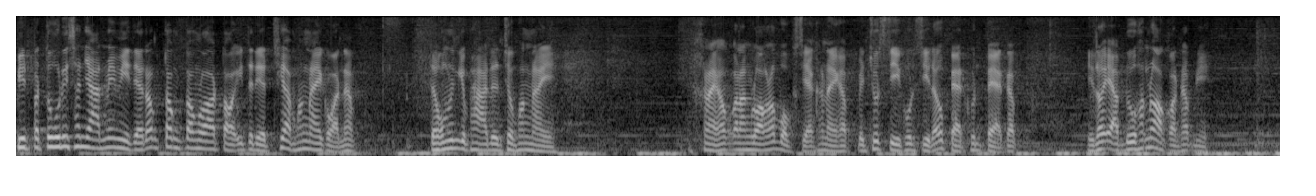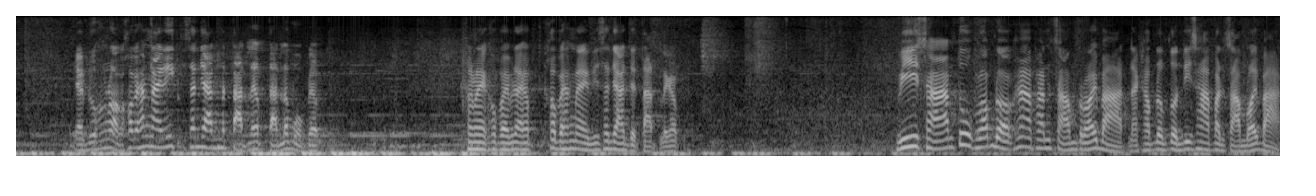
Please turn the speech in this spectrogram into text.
ปิดประตูนี่สัญญาณไม่มีแต่ต้องต้องต้องรอต่ออินเทอร์เน็ตเชื่อมข้างในก่อนนะครับ แต่ผมจะพาเดินชมข้างใน ข้างในเขากำลังลองระบบเสียงข้างในครับ เป็นชุด4คูณ4แล้วก็8คูณ8ครับนี่เราแอบดูข้างนอกก่อนครับนี่ แอบดูข้างนอกเข้าไปข้างในนี่สัญญาณมันตัดเลยครับตัดระบบแบบข้างในเข้าไปไม่ได้ครับ เข้าไปข้างในนี่สัญญาณจะตัดเลยครับ V3 ตู้พร้อมดอก 5,300 บาทนะครับเริ่มต้นที่ 5,300 บาท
